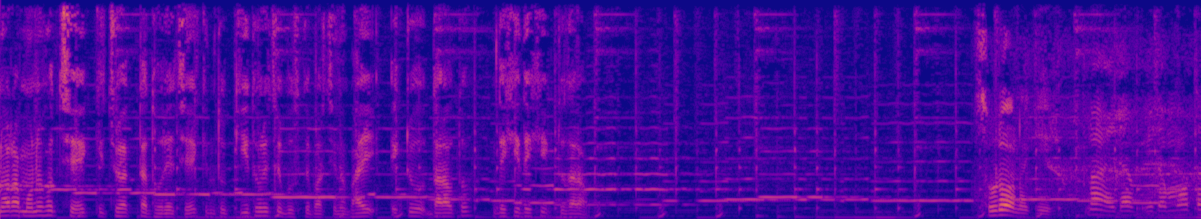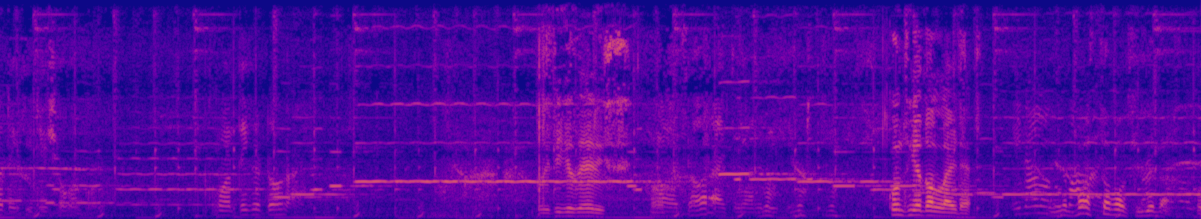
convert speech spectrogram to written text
ওনারা মনে হচ্ছে কিছু একটা ধরেছে কিন্তু কি ধরেছে বুঝতে পারছি না। ভাই একটু দাঁড়াও তো। দেখি দেখি একটু দাঁড়াও। ছুড়ো নাকি? না এটা এটা মতা দেখি যে সবার বড় তোমার দিকে ডরায় ওইদিকে যাইরিস হ্যাঁ, ডরায় তোমার দিকে। কোন থেকে দল্লা এটা এটা যেটা ও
